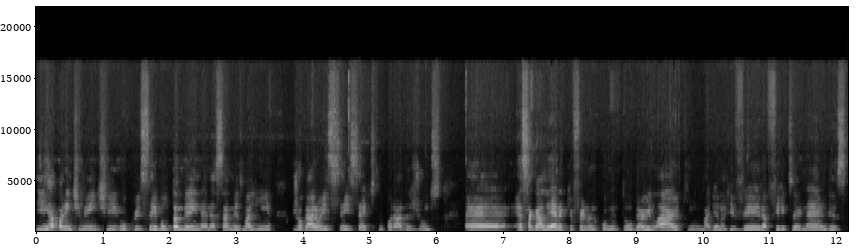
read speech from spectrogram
E aparentemente o Chris Sable também, né? Nessa mesma linha, jogaram aí seis, sete temporadas juntos. É, essa galera que o Fernando comentou, Barry Larkin, Mariano Rivera, Felix Hernandes,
